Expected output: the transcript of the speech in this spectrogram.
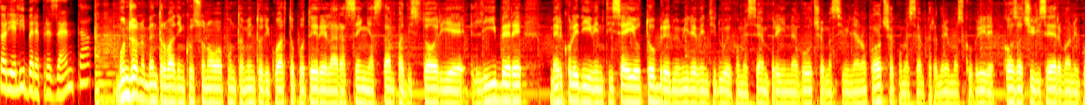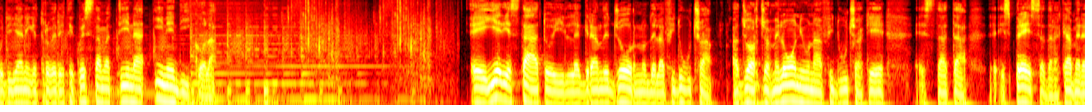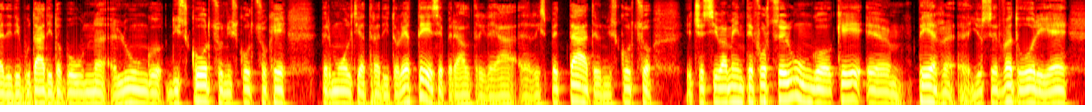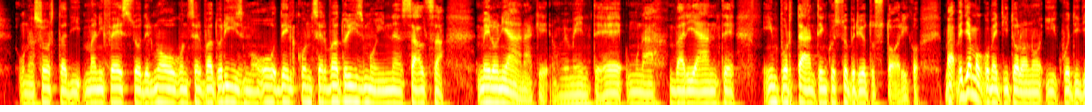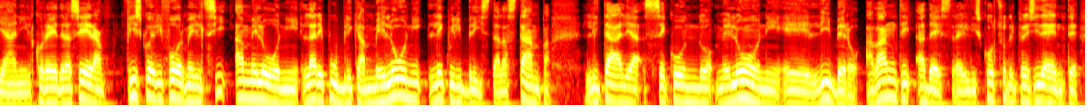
Storie Libere presenta. Buongiorno e ben trovati in questo nuovo appuntamento di Quarto Potere, la rassegna stampa di Storie Libere. Mercoledì 26 ottobre 2022, come sempre in voce Massimiliano Coccia, come sempre andremo a scoprire cosa ci riservano i quotidiani che troverete questa mattina in edicola. E ieri è stato il grande giorno della fiducia a Giorgia Meloni, una fiducia che è stata espressa dalla Camera dei Deputati dopo un lungo discorso, un discorso che per molti ha tradito le attese, per altri le ha eh, rispettate, un discorso eccessivamente forse lungo che eh, per eh, gli osservatori è una sorta di manifesto del nuovo conservatorismo o del conservatorismo in salsa meloniana, che ovviamente è una variante importante in questo periodo storico. Ma vediamo come titolano i quotidiani. Il Corriere della Sera Fisco e riforme, il sì a Meloni, la Repubblica, Meloni l'equilibrista, la stampa, l'Italia secondo Meloni e libero, avanti a destra, il discorso del presidente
